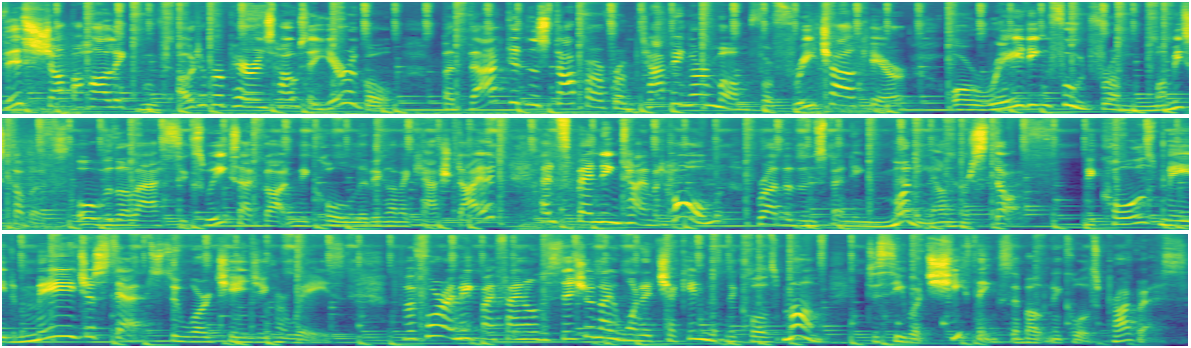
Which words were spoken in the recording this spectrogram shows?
This shopaholic moved out of her parents' house a year ago, but that didn't stop her from tapping her mum for free childcare or raiding food from mummy's cupboards. Over the last six weeks, I've gotten Nicole living on a cash diet and spending time at home rather than spending money on her stuff. Nicole's made major steps toward changing her ways. But before I make my final decision, I want to check in with Nicole's mom to see what she thinks about Nicole's progress.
